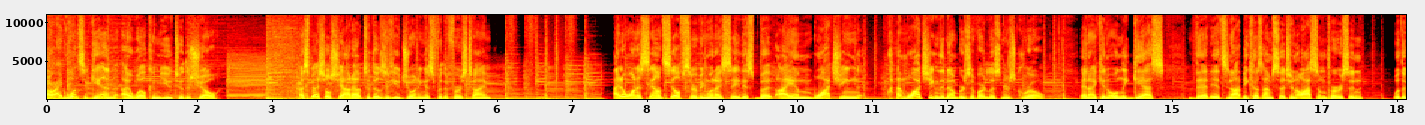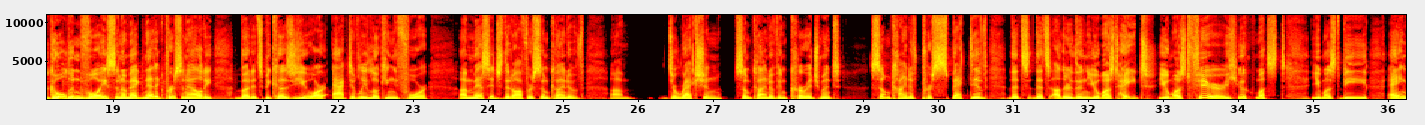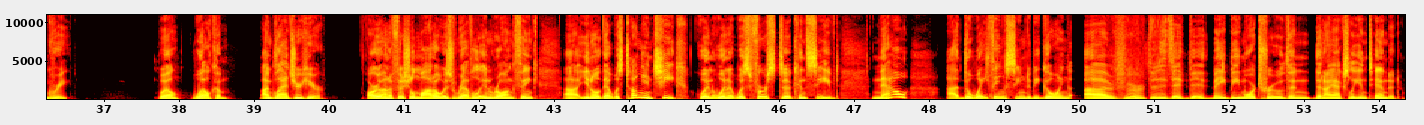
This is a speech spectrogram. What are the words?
All right, once again, I welcome you to the show. A special shout out to those of you joining us for the first time. I don't want to sound self-serving when I say this, but I am watching I'm watching the numbers of our listeners grow, and I can only guess that it's not because I'm such an awesome person with a golden voice and a magnetic personality, but it's because you are actively looking for a message that offers some kind of um, direction, some kind of encouragement, some kind of perspective that's that's other than you must hate, you must fear, you must you must be angry. Well, welcome. I'm glad you're here. Our unofficial motto is "Revel in wrong think." Uh, you know that was tongue in cheek when when it was first uh, conceived. Now, uh, the way things seem to be going, uh, it, it may be more true than than I actually intended.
